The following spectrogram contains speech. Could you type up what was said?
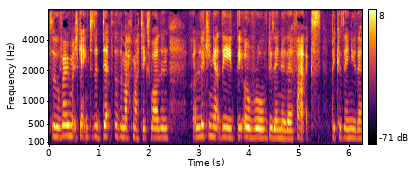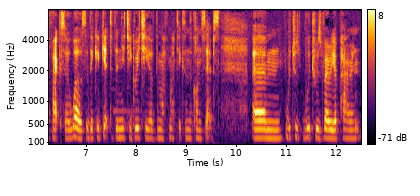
So they were very much getting to the depth of the mathematics rather than looking at the, the overall do they know their facts because they knew their facts so well. So they could get to the nitty gritty of the mathematics and the concepts, um, which was which was very apparent.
